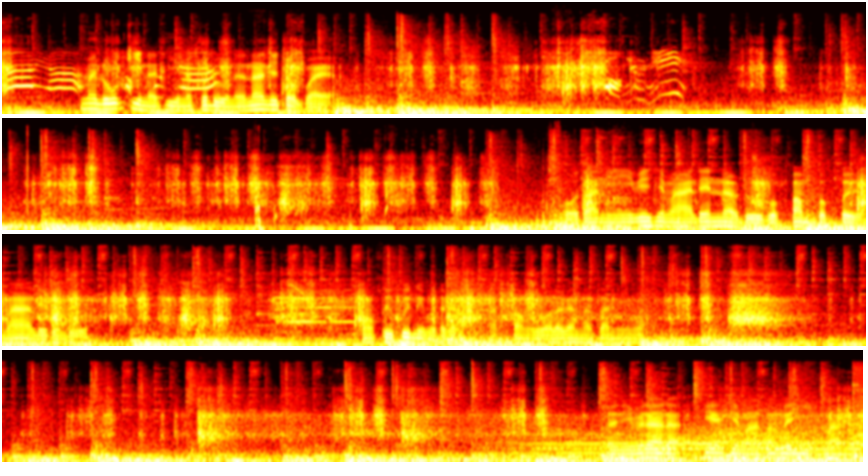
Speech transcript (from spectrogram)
ได้อะไม่รู้กี่นาทีนะคนดูนะน่าจะจบไวอะของอยู่นี่โหตอนนี้พี่ชิมาเล่นแบบดูปั๊มปั๊มเปิดๆมากเลยคนดูต้ องซื้อปืนหนึ่งมาแล้วกันต้องรู้แล้วกันนะตอนนี้ว่าตอนนี้ไม่ได้ละพี่ชิมาต้องได้ยิงมากนะ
